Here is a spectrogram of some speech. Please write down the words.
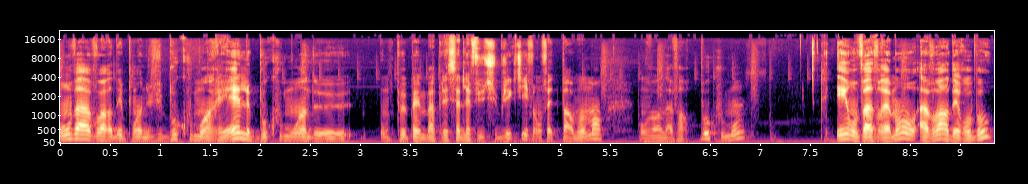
on va avoir des points de vue beaucoup moins réels, beaucoup moins de. On peut même appeler ça de la vue subjective en fait par moment. On va en avoir beaucoup moins. Et on va vraiment avoir des robots,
